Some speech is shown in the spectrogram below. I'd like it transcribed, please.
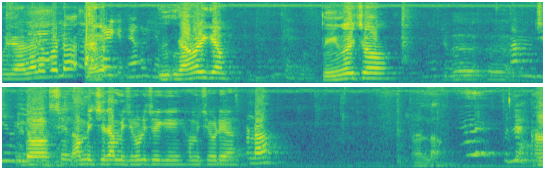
ഊഞ്ഞാലാല പൊന്ന. ഞാൻ കഴിക്കാം നീ കഴിച്ചോ? ദോശ അമ്മിച്ചിരി അമ്മിച്ചിരി വിളിച്ചു നോക്കി. അമ്മിച്ചി എവിടെയാ? ഉണ്ടോ? ഉണ്ടോ ആ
